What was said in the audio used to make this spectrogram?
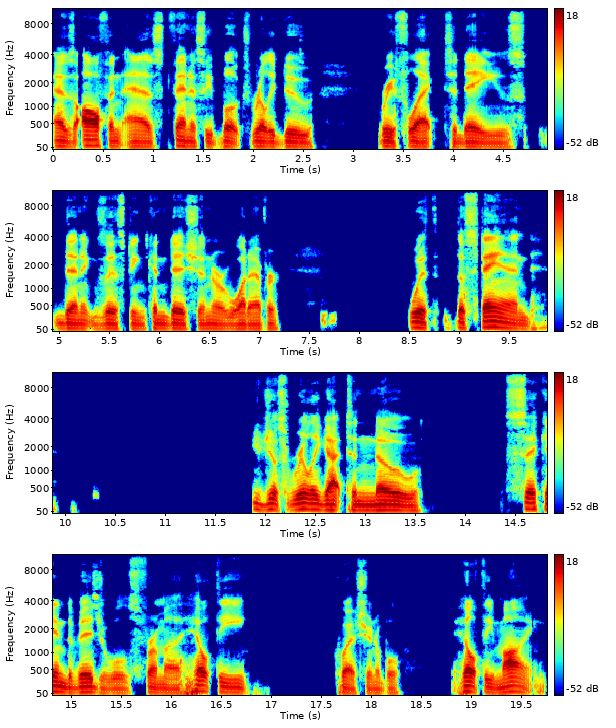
as often as fantasy books really do reflect today's then existing condition or whatever. With The Stand, you just really got to know sick individuals from a healthy, questionable, healthy mind.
